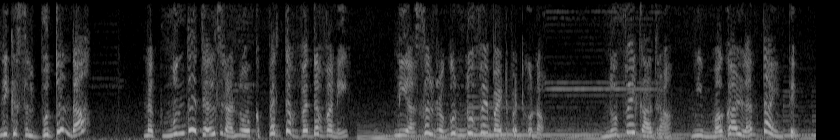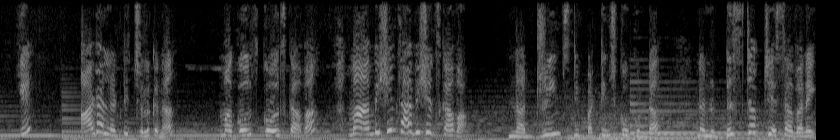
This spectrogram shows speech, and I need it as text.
నీకు అసలు బుద్ధుందా? నాకు ముందే తెలుసురా నువ్వు ఒక పెద్ద వెదవ్వని నీ అసలు రంగు నువ్వే బయట పెట్టుకున్నావు. నువ్వే కాదురా నీ మగాళ్ళంతా ఇంతే. ఏ? ఆడాలంటే చులకనా? మా గోల్స్ గోల్స్ కావా? మా అంబిషన్స్ అంబిషన్స్ కావా? నా డ్రీమ్స్ని పట్టించుకోకుండా నన్ను డిస్టర్బ్ చేసావని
